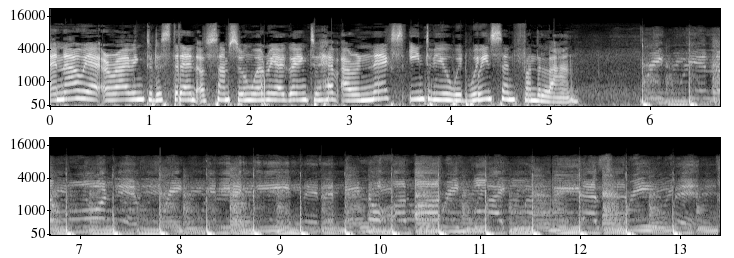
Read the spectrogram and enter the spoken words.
And now we are arriving to the stand of Samsung when we are going to have our next interview with Vincent van der Laan. Freak in the morning, freak in the evening. Ain't no other freak like me that's breathing.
